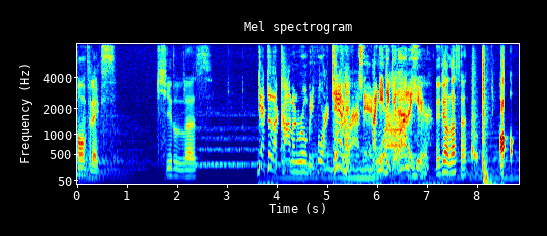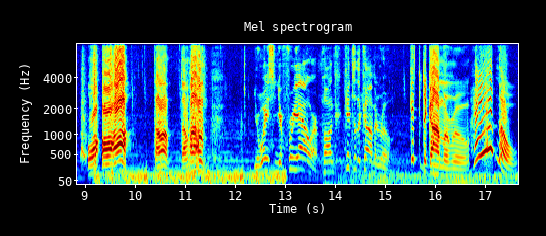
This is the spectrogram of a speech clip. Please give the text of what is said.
Cornflakes. Kill us. Get to the common room before I kick Damn your ass in. it! I need to get out of here. Ne diyorsun lan sen? A o oha! Tamam, tamam. You're wasting your free hour, punk. Get to the common room. Get to the common room. Hell no.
